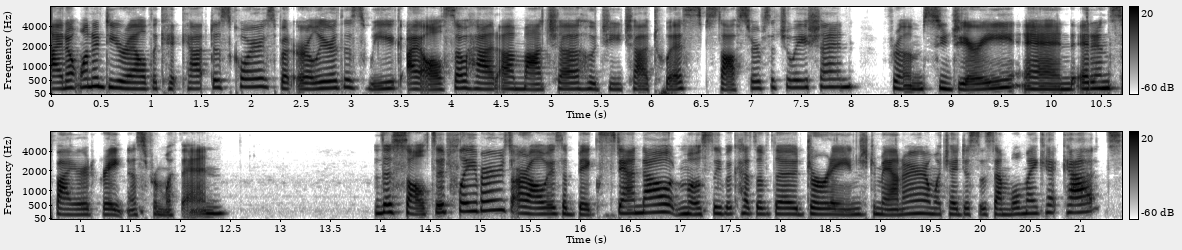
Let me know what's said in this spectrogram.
I don't want to derail the Kit Kat discourse, but earlier this week, I also had a matcha hojicha twist soft serve situation from Tsujiri, and it inspired greatness from within. The salted flavors are always a big standout, mostly because of the deranged manner in which I disassemble my Kit Kats.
